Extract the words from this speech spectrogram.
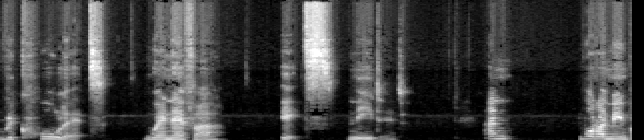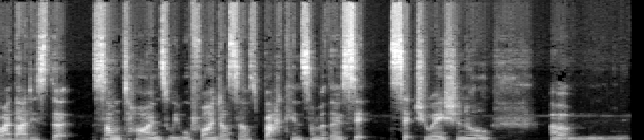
recall it whenever it's needed. And what I mean by that is that sometimes we will find ourselves back in some of those sit- situational um,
